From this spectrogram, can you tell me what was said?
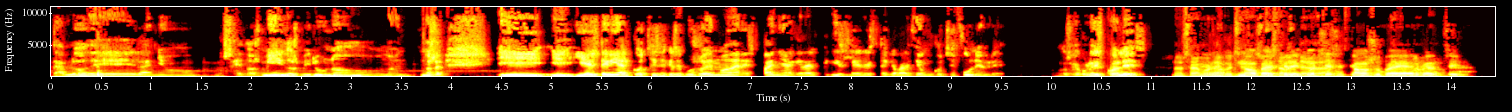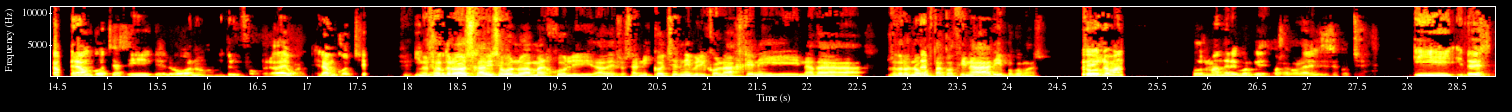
te hablo del año, no sé, 2000, 2001, no, no sé. Y, y, y él tenía el coche ese que se puso de moda en España, que era el Chrysler este, que parecía un coche fúnebre. ¿Os acordáis cuál es? No sabemos de No, coches. no, pero es que de coches nada. estamos súper, sí. Era un coche así que luego no, no triunfó, pero da igual, era un coche. Y Nosotros, Javi, somos nuevas masculinidades, o sea, ni coches, ni bricolaje, ni nada. Nosotros nos gusta cocinar y poco más. Todos Sí. lo mandaré, todos mandaré porque os acordáis de ese coche. Y entonces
